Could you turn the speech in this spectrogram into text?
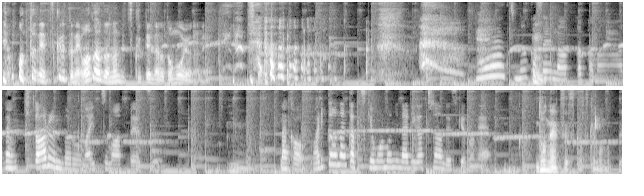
いや本当ね作るとねわざわざなんで作ってんだろうと思うようなね。えー、なんかそういうのあったかな、でもきっとあるんだろうないつもあったやつうん。なんか割となんか漬物になりがちなんですけどね。どんなやつですか漬物って？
